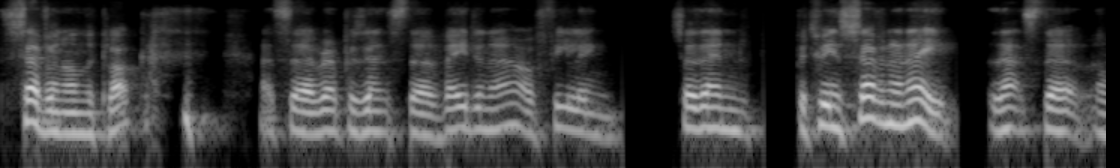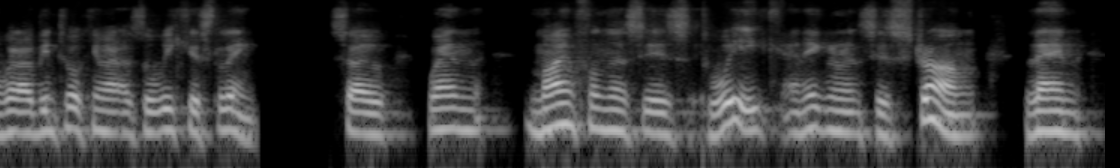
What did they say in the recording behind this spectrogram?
seven on the clock. that uh, represents the Vedana or feeling. So then between seven and eight, that's the what I've been talking about as the weakest link. So when mindfulness is weak and ignorance is strong, then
